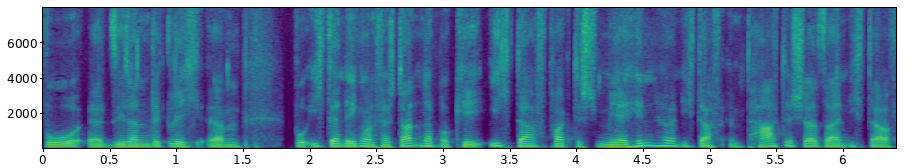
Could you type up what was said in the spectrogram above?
wo äh, sie dann wirklich, ähm, wo ich dann irgendwann verstanden habe, okay, ich darf praktisch mehr hinhören, ich darf empathischer sein, ich darf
